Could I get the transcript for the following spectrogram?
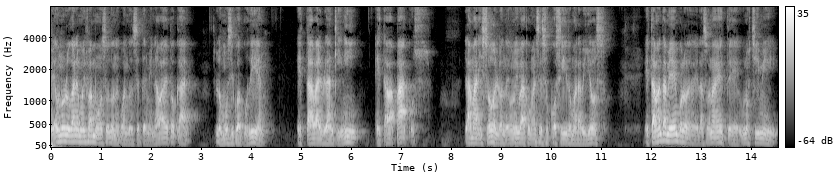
Había unos lugares muy famosos donde cuando se terminaba de tocar, los músicos acudían. Estaba el Blanquiní, estaba Pacos, la Marisol, donde uno iba a comerse esos cocidos maravillosos. Estaban también por la zona este unos chimis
